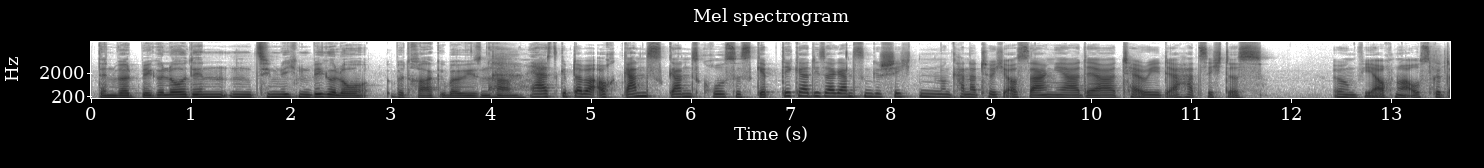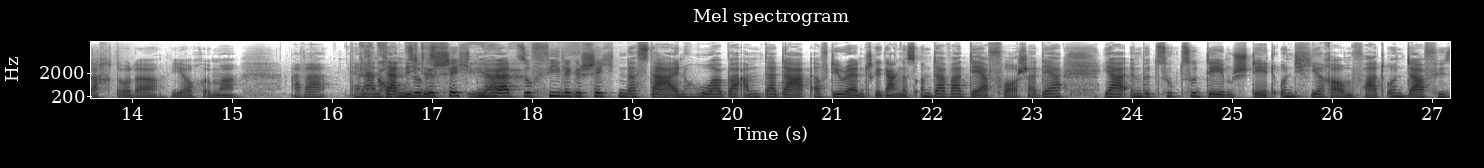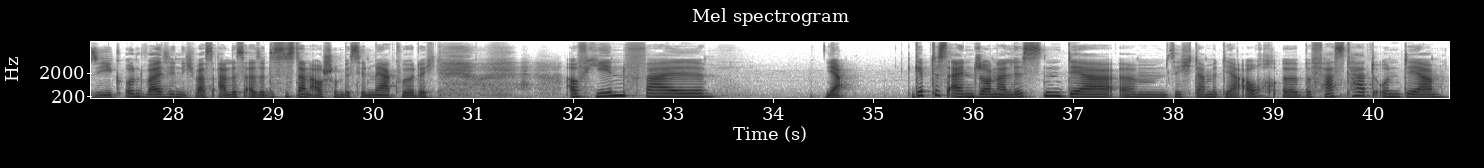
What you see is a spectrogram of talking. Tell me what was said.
Dann wird Bigelow den einen ziemlichen Bigelow Betrag überwiesen haben. Ja, es gibt aber auch ganz, ganz große Skeptiker dieser ganzen Geschichten. Man kann natürlich auch sagen, ja, der Terry, der hat sich das irgendwie auch nur ausgedacht oder wie auch immer. Aber wenn Da man dann so das- Geschichten ja. hört, so viele Geschichten, dass da ein hoher Beamter da auf die Ranch gegangen ist und da war der Forscher, der ja in Bezug zu dem steht und hier Raumfahrt und da Physik und weiß ich nicht was alles. Also das ist dann auch schon ein bisschen merkwürdig. Auf jeden Fall, ja, gibt es einen Journalisten, der ähm, sich damit ja auch äh, befasst hat und der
